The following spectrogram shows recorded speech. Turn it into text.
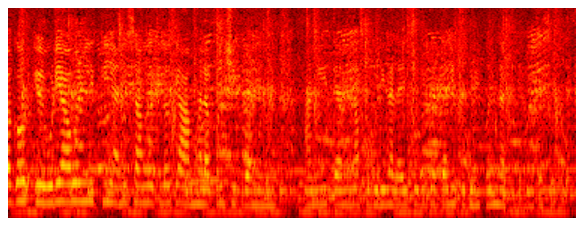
मला गौर एवढी आवडली की यांनी सांगितलं की आम्हाला पण शिकवा म्हणून. आणि त्यांना फुगडी घालायची होती तर त्यांनी फुगडी पण घातली आमच्यासोबत.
